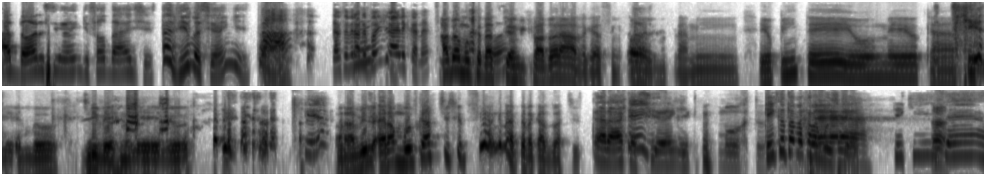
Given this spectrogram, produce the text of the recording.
Adoro Siang, saudade. Tá viva Siang? Tá. Deve ter virado evangélica, né? Sabe a música da Tiang que eu adorava? Que é assim: Ah. Olha pra mim, eu pintei o meu cabelo de vermelho. Que? Maravilhoso. Era a música artística de Siang na época da Casa dos Artistas. Caraca, Siang. Morto. Quem cantava aquela É, música? Se quiser,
